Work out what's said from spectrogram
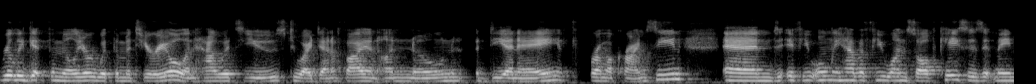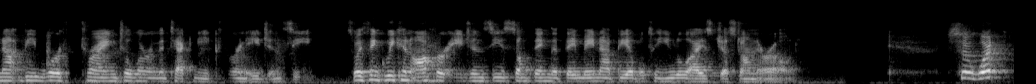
really get familiar with the material and how it's used to identify an unknown DNA from a crime scene. And if you only have a few unsolved cases, it may not be worth trying to learn the technique for an agency. So I think we can offer agencies something that they may not be able to utilize just on their own. So what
